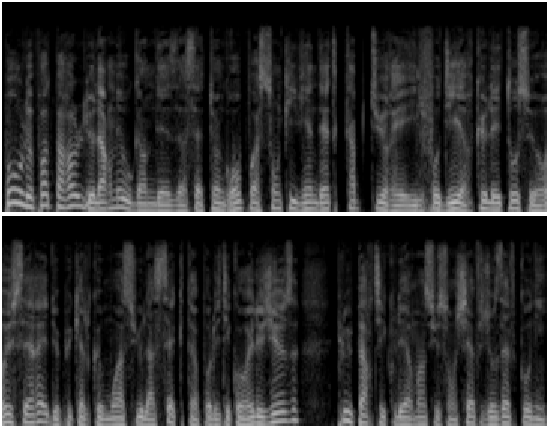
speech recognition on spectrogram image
Pour le porte-parole de l'armée ougandaise, c'est un gros poisson qui vient d'être capturé. Il faut dire que l'étau se resserrait depuis quelques mois sur la secte politico-religieuse, plus particulièrement sur son chef Joseph Kony.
